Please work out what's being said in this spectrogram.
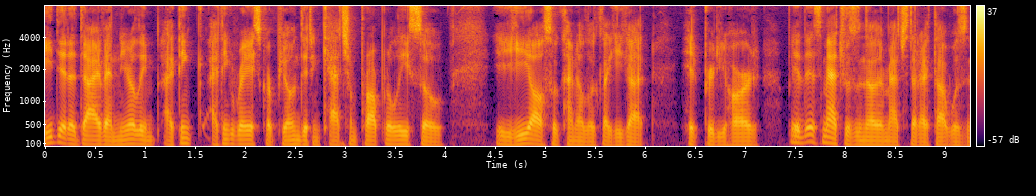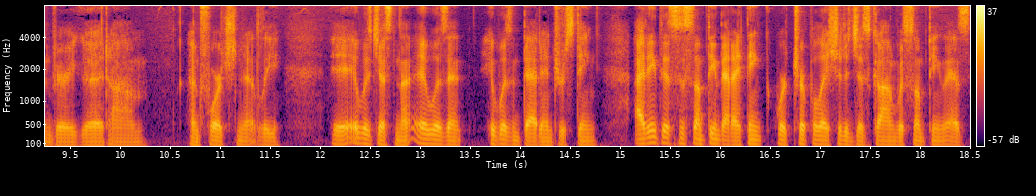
he did a dive and nearly I think I think Rey Escorpion didn't catch him properly, so he also kind of looked like he got hit pretty hard. But this match was another match that I thought wasn't very good. Um, unfortunately, it, it was just not. It wasn't. It wasn't that interesting. I think this is something that I think where AAA should have just gone with something as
